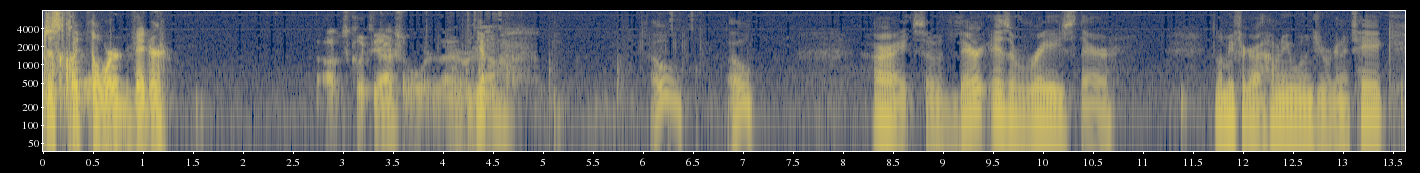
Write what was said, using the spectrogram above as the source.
Just click the word vigor. I'll just click the actual word. There we Yep. go. Oh, oh. All right. So there is a raise there. Let me figure out how many wounds you were going to take.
